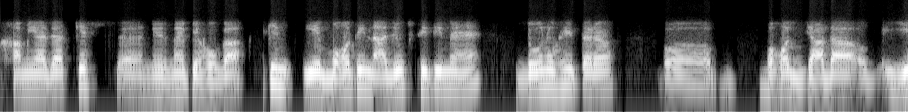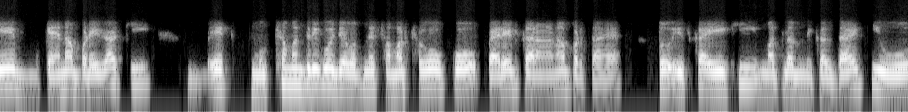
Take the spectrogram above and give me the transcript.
खामियाजा किस निर्णय पे होगा। लेकिन ये बहुत ही नाजुक स्थिति में है। दोनों ही तरह बहुत ज़्यादा, ये कहना पड़ेगा कि एक मुख्यमंत्री को जब अपने समर्थकों को पैरेड कराना पड़ता है तो इसका एक ही मतलब निकलता है कि वो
